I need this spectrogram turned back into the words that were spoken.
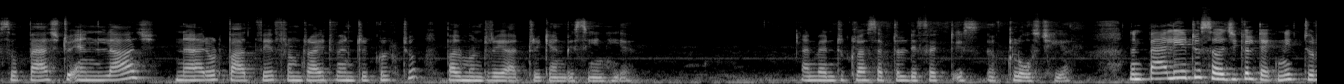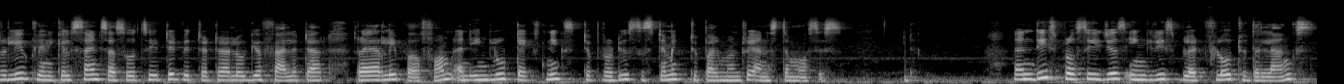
So patch to enlarge narrowed pathway from right ventricle to pulmonary artery can be seen here. and ventricular septal defect is uh, closed here. Then palliative surgical technique to relieve clinical signs associated with tetralogy of are rarely performed and include techniques to produce systemic to pulmonary anastomosis. Then these procedures increase blood flow to the lungs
